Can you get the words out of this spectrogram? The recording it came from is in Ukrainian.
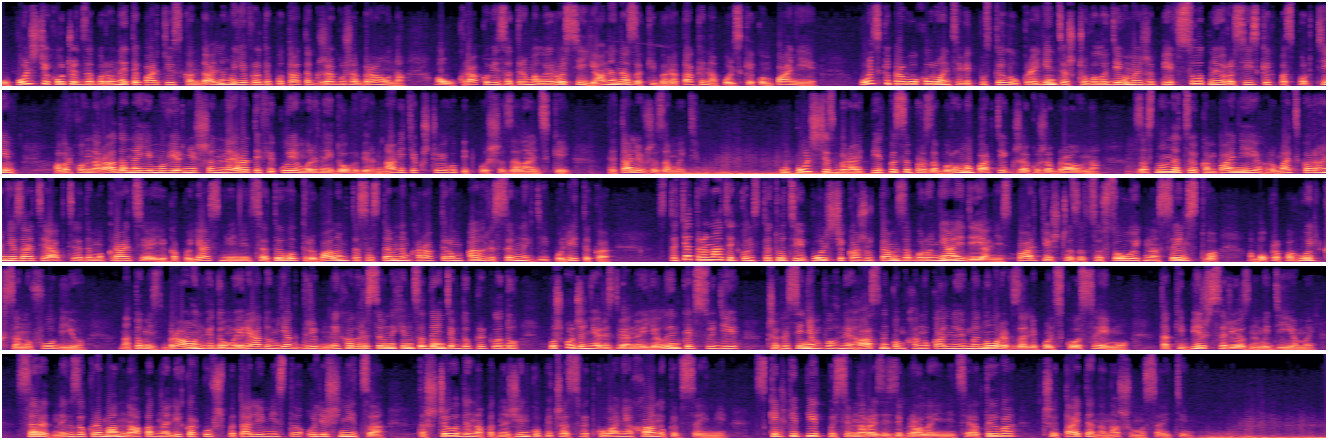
У Польщі хочуть заборонити партію скандального євродепутата Гжегожа Брауна, а у Кракові затримали росіянина за кібератаки на польські компанії. Польські правоохоронці відпустили українця, що володів майже півсотнею російських паспортів. А Верховна Рада найімовірніше не ратифікує мирний договір, навіть якщо його підпише Зеленський. Деталі вже за мить. У Польщі збирають підписи про заборону партії Гжегожа Брауна. Засновницею кампанії є громадська організація Акція Демократія, яка пояснює ініціативу тривалим та системним характером агресивних дій політика. Стаття 13 Конституції Польщі кажуть, там забороняє діяльність партії, що застосовують насильство або пропагують ксенофобію. Натомість Браун відомий рядом як дрібних агресивних інцидентів, до прикладу, пошкодження різдвяної ялинки в суді чи гасінням вогнегасником ханукальної минори в залі польського сейму, так і більш серйозними діями. Серед них, зокрема, напад на лікарку в шпиталі міста Олішніца та ще один напад на жінку під час святкування Хануки в Сеймі. Скільки підписів наразі зібрала ініціатива, читайте на нашому сайті.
